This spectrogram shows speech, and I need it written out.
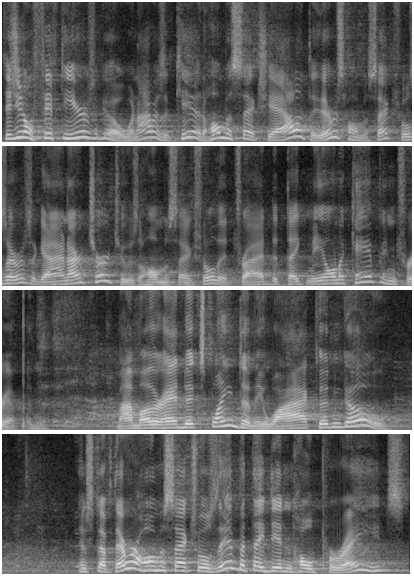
Did you know 50 years ago, when I was a kid, homosexuality, there was homosexuals. There was a guy in our church who was a homosexual that tried to take me on a camping trip. And my mother had to explain to me why I couldn't go and stuff. There were homosexuals then, but they didn't hold parades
